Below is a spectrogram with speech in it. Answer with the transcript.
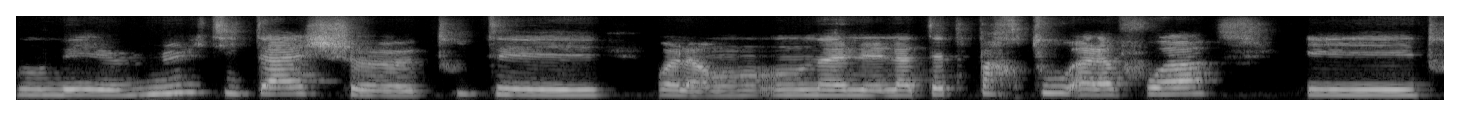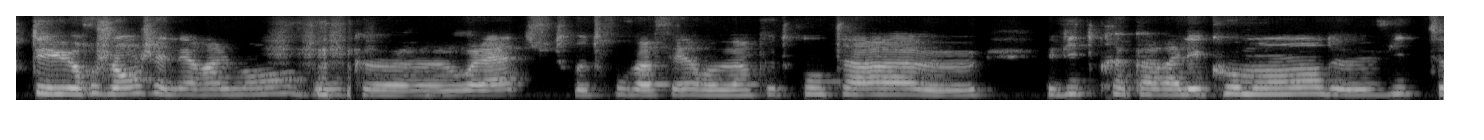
on est multitâche, tout est, voilà, on, on, a la tête partout à la fois et tout est urgent généralement. Donc euh, voilà, tu te retrouves à faire euh, un peu de compta, euh, vite préparer les commandes, vite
